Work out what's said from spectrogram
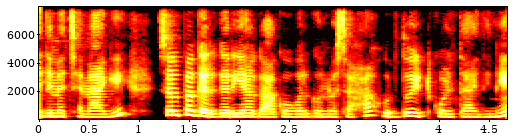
ಇದನ್ನು ಚೆನ್ನಾಗಿ ಸ್ವಲ್ಪ ಗರ್ಗರಿಯಾಗಿ ಆಗೋವರೆಗೂ ಸಹ ಹುರಿದು ಇಟ್ಕೊಳ್ತಾ ಇದ್ದೀನಿ.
